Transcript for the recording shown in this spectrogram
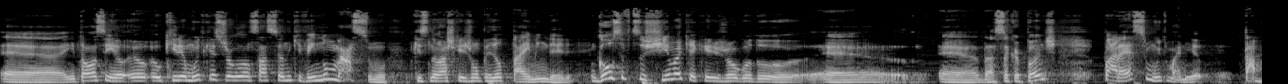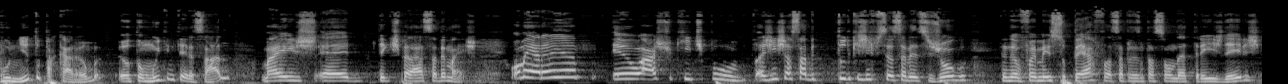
É, então, assim, eu, eu, queria muito que esse jogo lançasse ano que vem no máximo, porque senão eu acho que eles vão perder o timing dele. Ghost of Tsushima, que é aquele jogo do. É, é, da Sucker Punch, parece muito maneiro. Tá bonito pra caramba. Eu tô muito interessado, mas é, tem que esperar saber mais. Homem-Aranha, eu acho que, tipo, a gente já sabe tudo que a gente precisa saber desse jogo, entendeu? Foi meio supérflua essa apresentação da 3 deles.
